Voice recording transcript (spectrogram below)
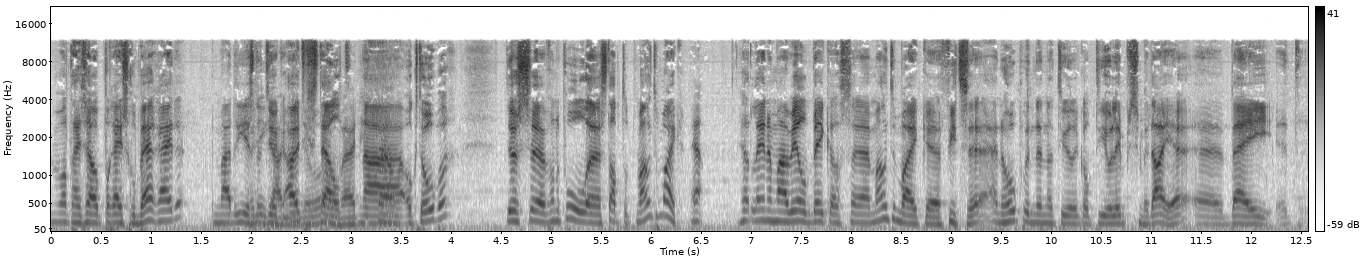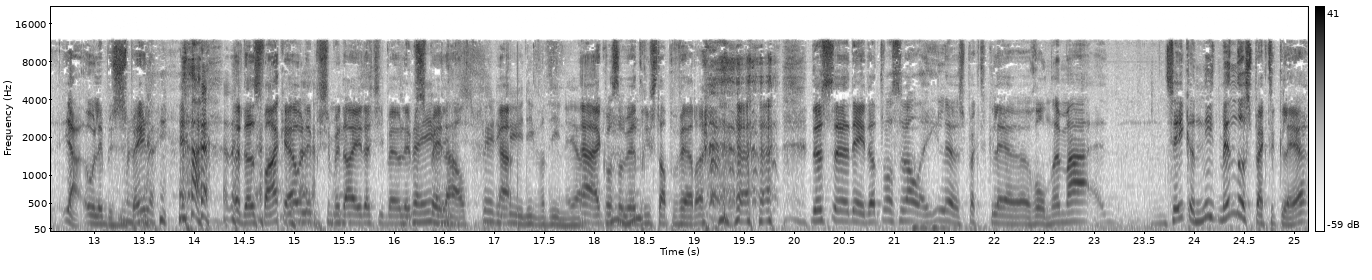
want hij zou Parijs-Roubaix rijden. Maar die is Die natuurlijk uitgesteld, door, naar uitgesteld. oktober. Dus eh, Van der Poel eh, stapt op de mountainbike. Ja. Gaat alleen nog maar wereldbekers eh mountainbike fietsen. En hopende natuurlijk op die Olympische medaille bij het ja, Olympische Spelen. ja, dat is vaak hè, Olympische medaille dat je bij Olympische Bij Spelen haalt. Spelen Ja. kun je niet verdienen, ja. Ja, ik was alweer Mhm. drie stappen verder. dus nee, dat was wel een hele spectaculaire ronde. Maar zeker niet minder spectaculair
